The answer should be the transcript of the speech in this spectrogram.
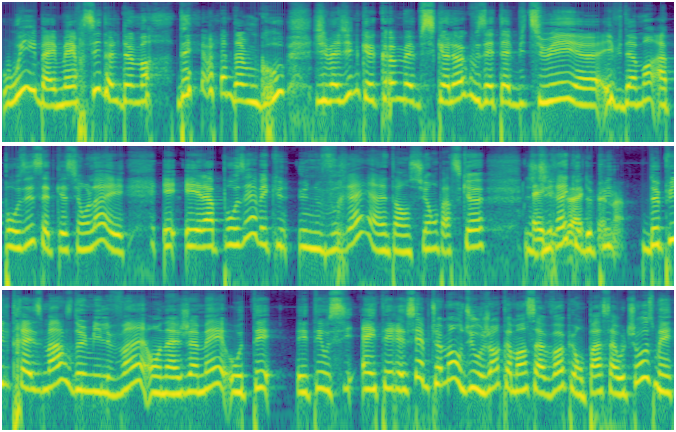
Oui, ben merci de le demander, Madame Grou. J'imagine que comme psychologue, vous êtes habituée euh, évidemment à poser cette question-là et, et, et la poser avec une, vraie intention parce que je dirais que depuis depuis le 13 mars 2020, on n'a jamais ôté été aussi intéressé. Habituellement, on dit aux gens comment ça va, puis on passe à autre chose, mais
